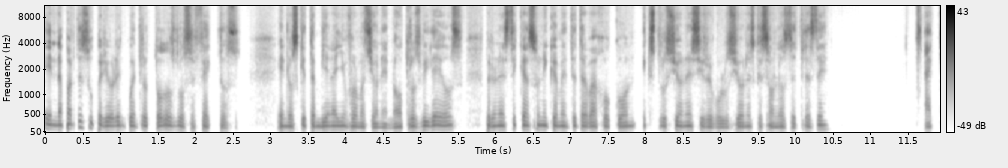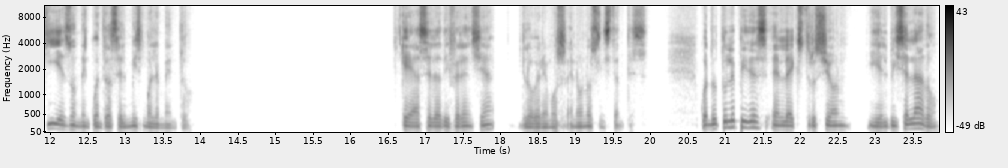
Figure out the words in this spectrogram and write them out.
En la parte superior encuentro todos los efectos en los que también hay información en otros videos, pero en este caso únicamente trabajo con extrusiones y revoluciones que son los de 3D. Aquí es donde encuentras el mismo elemento. ¿Qué hace la diferencia? Lo veremos en unos instantes. Cuando tú le pides en la extrusión y el biselado,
